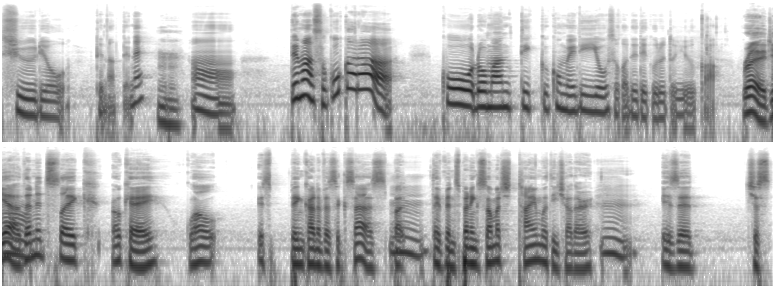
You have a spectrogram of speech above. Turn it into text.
終了ってなってね hmm うんでまあそこからこうロマンティックコメディ要素が出てくるというか Right. Yeah. Oh. Then it's like, okay, well, it's been kind of a success, but mm. they've been spending so much time with each other. Mm. Is it just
